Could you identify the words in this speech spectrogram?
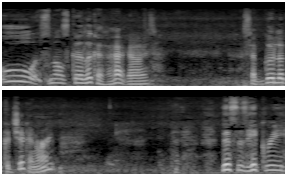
Ooh, it smells good. Look at that, guys. It's a good looking chicken, right? This is hickory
